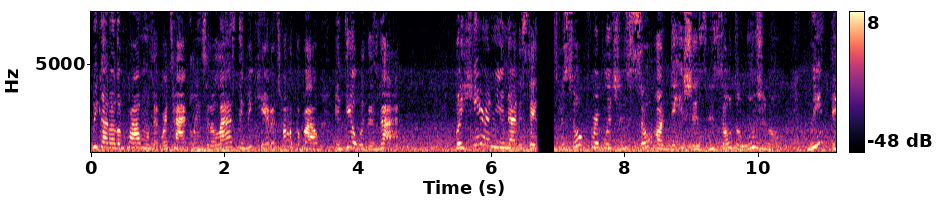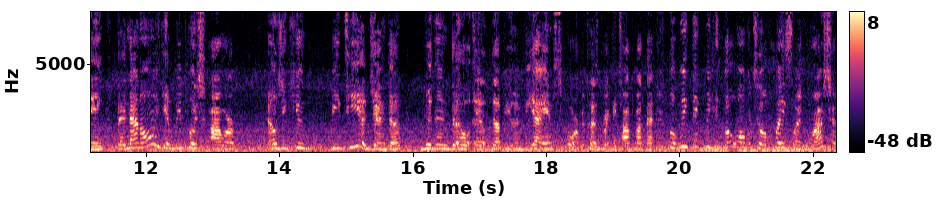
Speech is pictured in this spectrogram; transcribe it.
we got other problems that we're tackling, so the last thing we care to talk about and deal with is that. But here in the United States, we're so privileged and so audacious and so delusional. We think that not only can we push our LGBT agenda within the whole WNBA and sport because Brittney talked about that. But we think we can go over to a place like Russia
